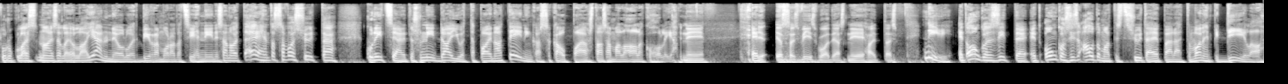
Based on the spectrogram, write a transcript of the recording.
turkulaisnaisella, jolla on jäänyt ne oluet birramoratat siihen niin, niin sanoi, että eihän tuossa voi syyttää kun itseään, että jos on niin daju, että painaa teinin kanssa kauppaa ja ostaa samalla alkoholia. Niin. Et, jos olisi viisivuotias, niin ei haittaisi. Niin, että onko se sitten, että onko siis automaattisesti syytä epäillä, että vanhempi diilaa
